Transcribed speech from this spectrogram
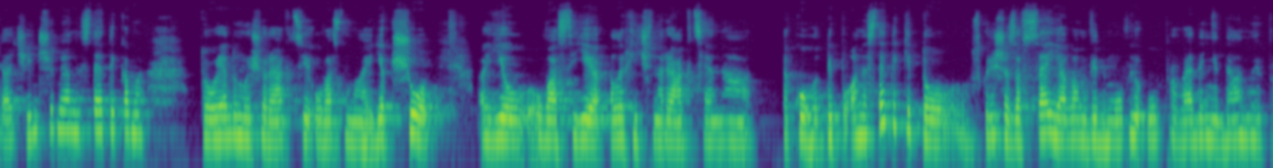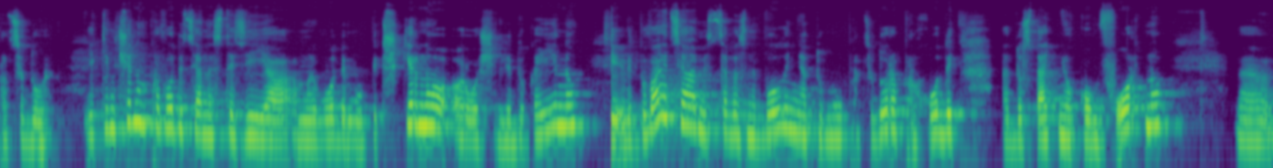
та, чи іншими анестетиками, то я думаю, що реакції у вас немає. Якщо є, у вас є алергічна реакція на такого типу анестетики, то, скоріше за все, я вам відмовлю у проведенні даної процедури. Яким чином проводиться анестезія? Ми вводимо підшкірно розчин лідокаїну. Відбувається місцеве знеболення, тому процедура проходить е, достатньо комфортно. Е,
